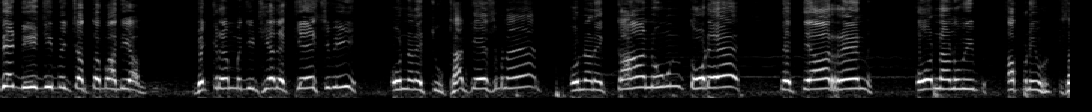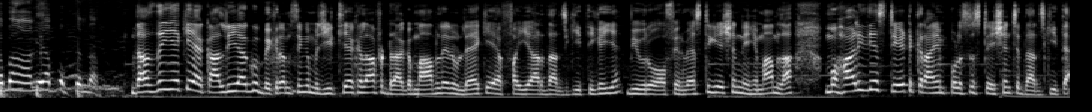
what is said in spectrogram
ਤੇ ਡੀਜੀਪੀ ਚੱਤੋਪਾਧਿਆ ਵਿਕਰਮ ਮਜੀਠੀਆ ਦੇ ਕੇਸ ਵੀ ਉਹਨਾਂ ਨੇ ਝੂਠਾ ਕੇਸ ਬਣਾਇਆ। ਉਹਨਾਂ ਨੇ ਕਾਨੂੰਨ ਤੋੜਿਆ ਤੇ ਤਿਆਰ ਰਹਿਣ, ਉਹਨਾਂ ਨੂੰ ਵੀ ਆਪਣੀ ਸਮਾਂ ਆ ਗਿਆ ਭੁਗਤਣ ਦਾ। ਦੱਸ ਦਈਏ ਕਿ ਅਕਾਲੀ ਆਗੂ ਬਿਕਰਮ ਸਿੰਘ ਮਜੀਠੀਆ ਖਿਲਾਫ ਡਰੱਗ ਮਾਮਲੇ ਨੂੰ ਲੈ ਕੇ ਐਫ ਆਈ ਆਰ ਦਰਜ ਕੀਤੀ ਗਈ ਹੈ। ਬਿਊਰੋ ਆਫ ਇਨਵੈਸਟੀਗੇਸ਼ਨ ਨੇ ਇਹ ਮਾਮਲਾ ਮੋਹਾਲੀ ਦੇ ਸਟੇਟ ਕ੍ਰਾਈਮ ਪੁਲਿਸ ਸਟੇਸ਼ਨ 'ਚ ਦਰਜ ਕੀਤਾ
